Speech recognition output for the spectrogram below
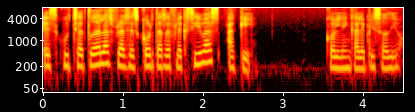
Escucha todas las frases cortas reflexivas aquí, con link al episodio.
